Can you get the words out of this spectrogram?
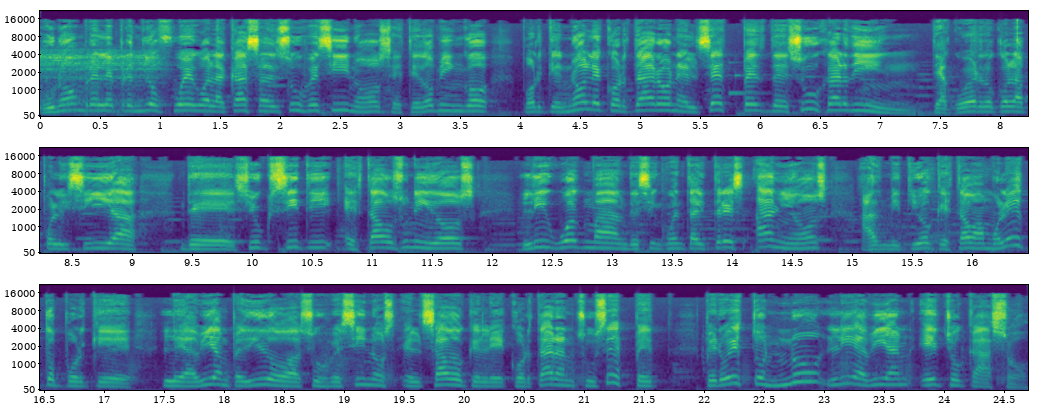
Un hombre le prendió fuego a la casa de sus vecinos este domingo porque no le cortaron el césped de su jardín. De acuerdo con la policía de Sioux City, Estados Unidos, Lee Watman, de 53 años, admitió que estaba molesto porque le habían pedido a sus vecinos el sábado que le cortaran su césped, pero estos no le habían hecho caso.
